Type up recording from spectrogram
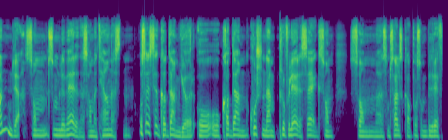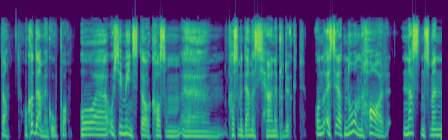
andre som, som, leverer den samme tjenesten. Og så har jeg sett hva de gjør, og, og de, hvordan de profilerer seg som, som, som, selskap og som bedrifter, og hva de er gode på. Og, og ikke minst da hva som, hva som er deres kjerneprodukt. Og jeg ser at noen har nesten som en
